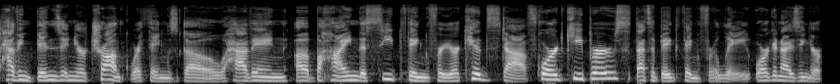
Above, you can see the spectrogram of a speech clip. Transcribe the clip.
having bins in your trunk where things go, having a behind the seat thing for your kids' stuff. Cord keepers, that's a big thing for Lee. Organizing your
